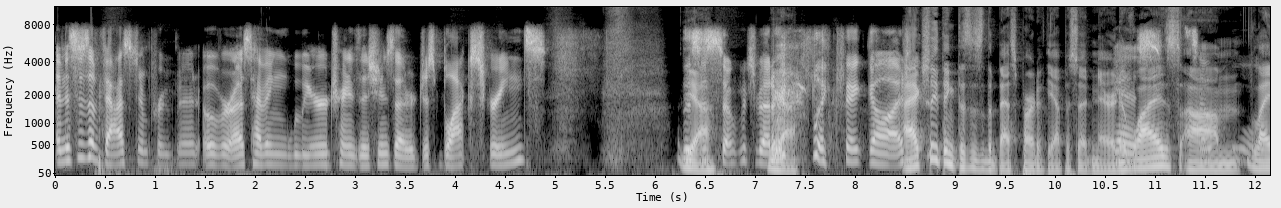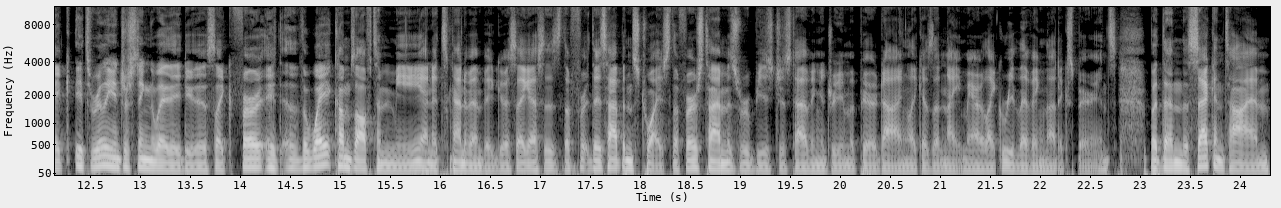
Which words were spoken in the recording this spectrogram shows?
And this is a vast improvement over us having weird transitions that are just black screens. This yeah, is so much better. Yeah. like, thank God. I actually think this is the best part of the episode narrative Yes, wise. so um cool. like it's really interesting the way they do this. Like for it, the way it comes off to me and it's kind of ambiguous, I guess is the fir- this happens twice. The first time is Ruby's just having a dream of Pyrrha dying like as a nightmare, like reliving that experience. But then the second time,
